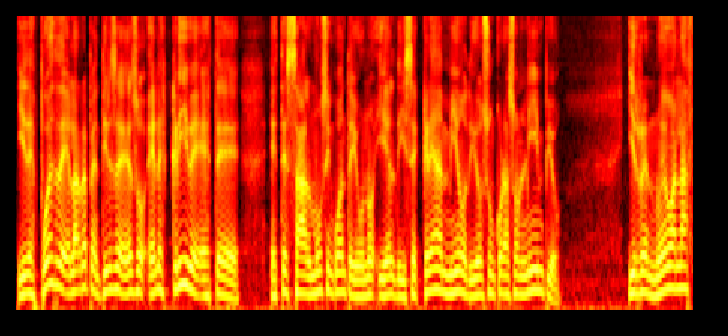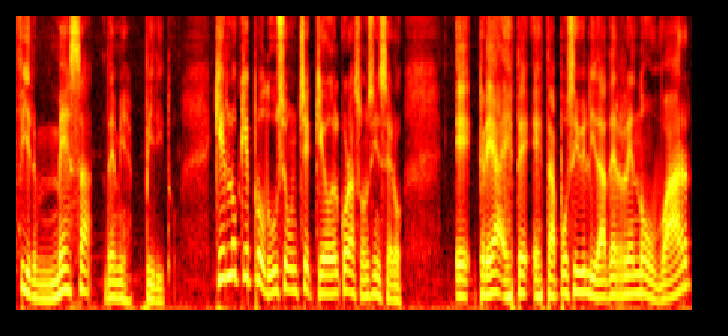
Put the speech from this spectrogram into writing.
Y después de él arrepentirse de eso, él escribe este, este Salmo 51 y él dice, crea en mí, oh Dios, un corazón limpio y renueva la firmeza de mi espíritu. ¿Qué es lo que produce un chequeo del corazón sincero? Eh, crea este, esta posibilidad de renovar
